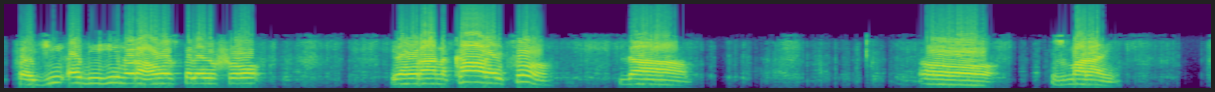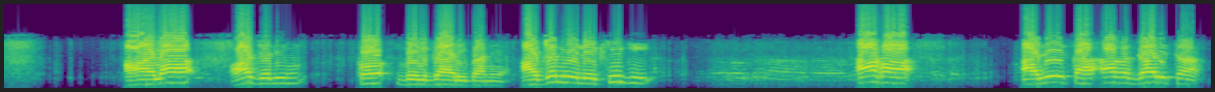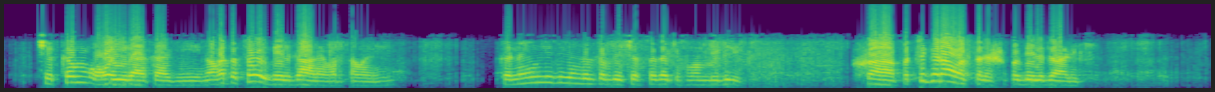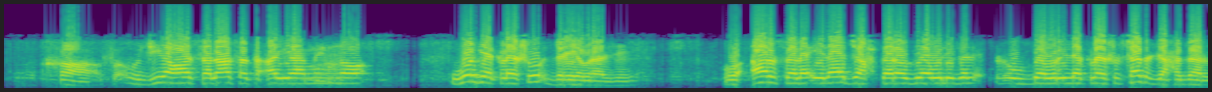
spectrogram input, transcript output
فجیع به نور اوستل شو یو رانکار څو دا او زمرای علا عجل په بیلګاری باندې عجل ویل کېږي هغه علی تا هغه ګاړی ته چې کوم غوی راکاږي نو هغه ته څه وي بیلګاله ورته وي کنه یې لیدل دل ته به شخص ده چې هم لیدل خا په څه کې راوستل شو په بیلګاله کې خا فوجيع ثلاثه ايام نو وګه کله شو درې ورځې و ارسل الى جحدر او بیا ولګل او بیا ورل کله شو چا جحدر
